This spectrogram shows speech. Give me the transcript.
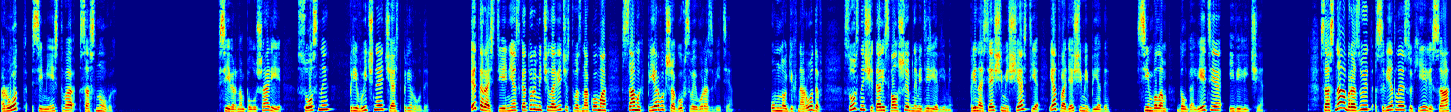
Род семейства сосновых. В северном полушарии сосны – привычная часть природы. Это растения, с которыми человечество знакомо с самых первых шагов своего развития. У многих народов сосны считались волшебными деревьями, приносящими счастье и отводящими беды, символом долголетия и величия. Сосна образует светлые сухие леса,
